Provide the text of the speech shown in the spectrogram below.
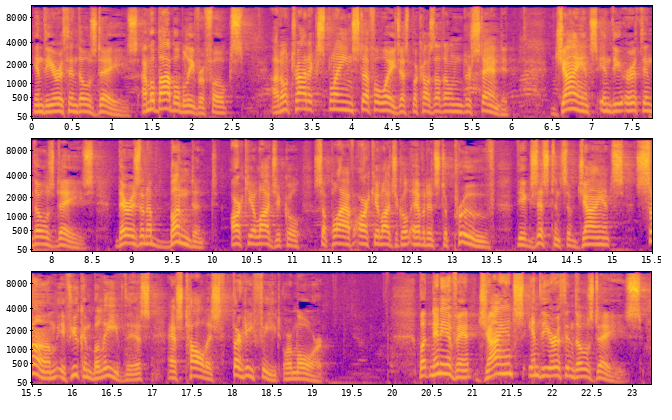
in the earth in those days. I'm a Bible believer, folks. I don't try to explain stuff away just because I don't understand it. Giants in the earth in those days. There is an abundant archaeological supply of archaeological evidence to prove the existence of giants, some, if you can believe this, as tall as 30 feet or more. But in any event, giants in the earth in those days.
